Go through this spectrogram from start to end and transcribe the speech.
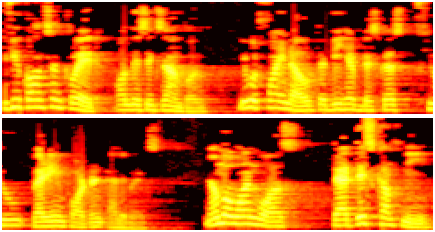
If you concentrate on this example, you would find out that we have discussed few very important elements. Number one was that this company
